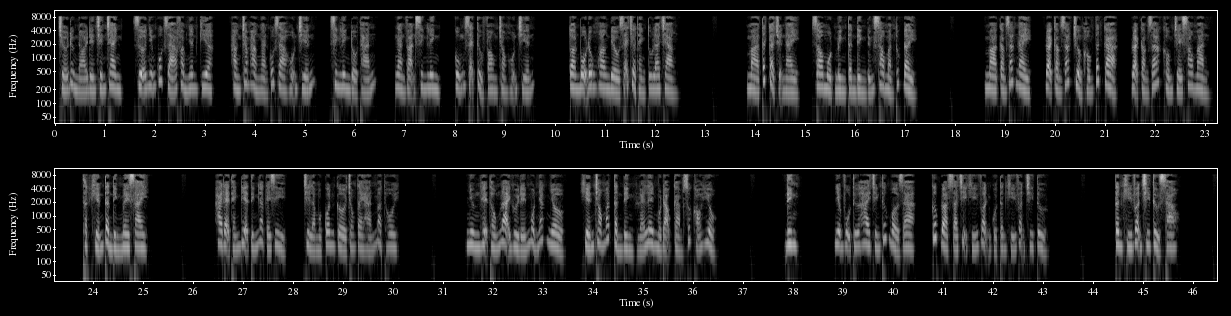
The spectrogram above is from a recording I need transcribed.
Chớ đừng nói đến chiến tranh, giữa những quốc gia phàm nhân kia, hàng trăm hàng ngàn quốc gia hỗn chiến, sinh linh đổ thán, ngàn vạn sinh linh, cũng sẽ tử vong trong hỗn chiến. Toàn bộ Đông Hoang đều sẽ trở thành tu la tràng. Mà tất cả chuyện này do một mình Tần Đình đứng sau màn thúc đẩy. Mà cảm giác này, loại cảm giác trưởng khống tất cả, loại cảm giác khống chế sau màn. Thật khiến Tần Đình mê say. Hai đại thánh địa tính là cái gì, chỉ là một quân cờ trong tay hắn mà thôi. Nhưng hệ thống lại gửi đến một nhắc nhở, khiến trong mắt Tần Đình lóe lên một đạo cảm xúc khó hiểu. Đinh! Nhiệm vụ thứ hai chính thức mở ra, cướp đoạt giá trị khí vận của tân khí vận chi tử. Tân khí vận chi tử sao?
